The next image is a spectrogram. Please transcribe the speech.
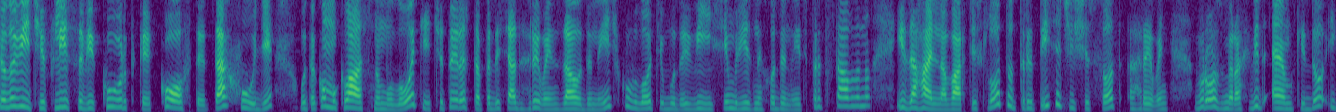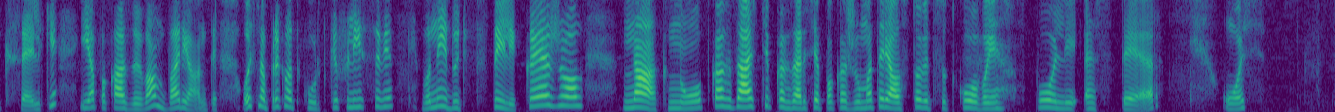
чоловічі флісові куртки, кофти та худі у такому класному лоті 450 гривень за одиничку. В лоті буде 8 різних одиниць представлено, і загальна вартість лоту 3600 гривень в розмірах від М до XL. І я показую вам варіанти. Ось, наприклад, куртки флісові. Вони йдуть в стилі casual, на кнопках, застібках. Зараз я покажу матеріал 100% поліестер. Ось.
